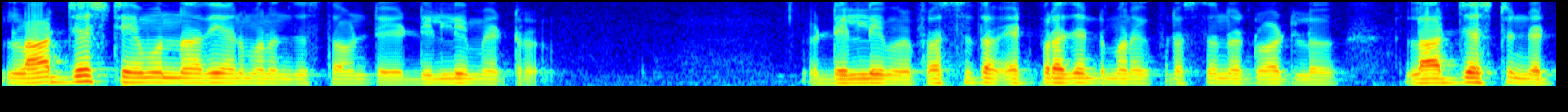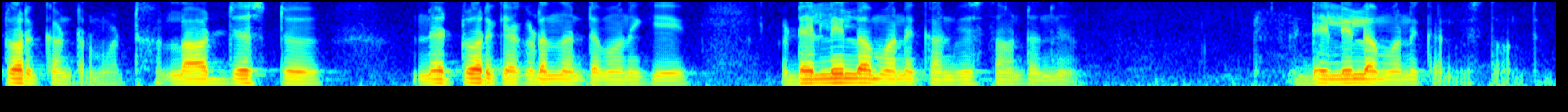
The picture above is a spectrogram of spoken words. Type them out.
లార్జెస్ట్ ఏమున్నది అని మనం చూస్తూ ఉంటే ఢిల్లీ మెట్రో ఢిల్లీ ప్రస్తుతం ఎట్ ప్రజెంట్ మనకి ప్రస్తుతం వాటిలో లార్జెస్ట్ నెట్వర్క్ అంటారనమాట లార్జెస్ట్ నెట్వర్క్ ఎక్కడ ఉందంటే మనకి ఢిల్లీలో మనకి కనిపిస్తూ ఉంటుంది. ఢిల్లీలో మనకి కనిపిస్తూ ఉంటుంది.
